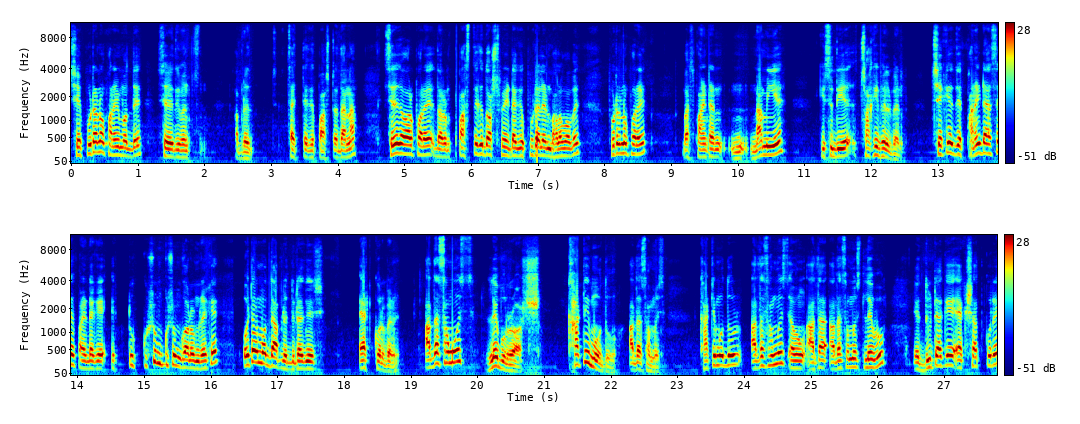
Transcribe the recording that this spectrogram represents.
সে ফুটানো পানির মধ্যে ছেড়ে দেবেন আপনি চার থেকে পাঁচটা দানা। ছেড়ে দেওয়ার পরে ধরুন পাঁচ থেকে দশ মিনিট আগে ফুটালেন ভালোভাবে। ফুটানোর পরে বাস পানিটা নামিয়ে কিছু দিয়ে চাকি ফেলবেন। ছেঁকে যে পানিটা আছে, পানিটাকে একটু কুসুম কুসুম গরম রেখে ওইটার মধ্যে আপনি দুটা জিনিস অ্যাড করবেন। আধা চামচ লেবুর রস, খাঁটি মধু আধা চামচ। খাঁটি মধুর আধা চামচ এবং আধা আধা চামচ লেবু, এই দুইটাকে একসাথ করে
